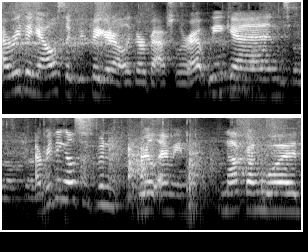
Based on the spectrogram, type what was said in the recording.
Everything else, like we figured out like our bachelorette weekend. Everything else has been real, I mean, knock on wood,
